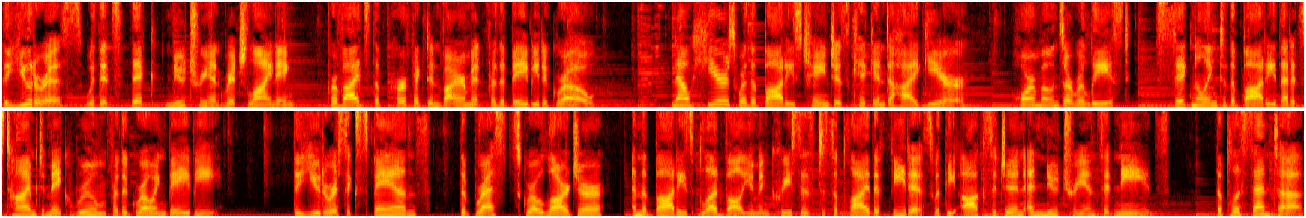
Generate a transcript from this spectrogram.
The uterus, with its thick, nutrient-rich lining, provides the perfect environment for the baby to grow. Now here's where the body's changes kick into high gear. Hormones are released, signaling to the body that it's time to make room for the growing baby. The uterus expands, the breasts grow larger, and the body's blood volume increases to supply the fetus with the oxygen and nutrients it needs. The placenta,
